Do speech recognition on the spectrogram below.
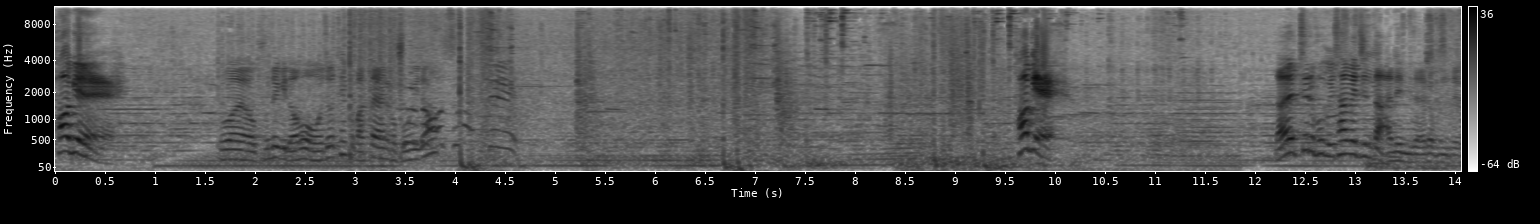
파괴. 좋아요. 분위기 넘어오죠. 탱크 맞다야 하는 거 보이죠? 파괴! 날트를 보면 이상해진다. 아닙니다 여러분들.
